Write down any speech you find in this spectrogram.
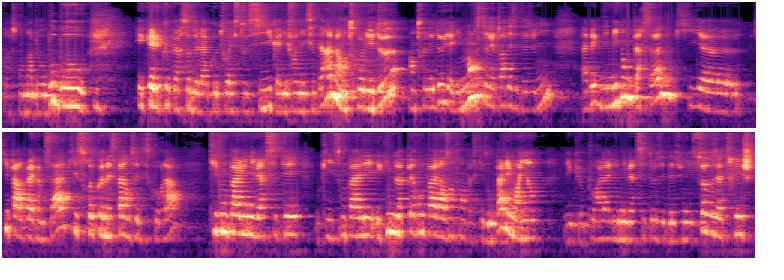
correspondant un peu au bobo et quelques personnes de la côte ouest aussi, Californie, etc. Mais entre les deux, entre les deux, il y a l'immense territoire des États-Unis avec des millions de personnes qui ne euh, parlent pas comme ça, qui se reconnaissent pas dans ces discours-là, qui vont pas à l'université ou qui n'y sont pas allés et qui ne la paieront pas à leurs enfants parce qu'ils n'ont pas les moyens et que pour aller à l'université aux États-Unis, soit vous êtes riche,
